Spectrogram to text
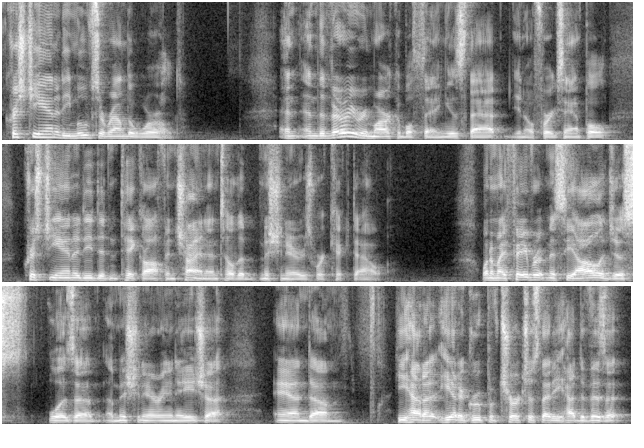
Christianity moves around the world. And, and the very remarkable thing is that, you know, for example, Christianity didn't take off in China until the missionaries were kicked out. One of my favorite missiologists was a, a missionary in Asia, and um, he, had a, he had a group of churches that he had to visit.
